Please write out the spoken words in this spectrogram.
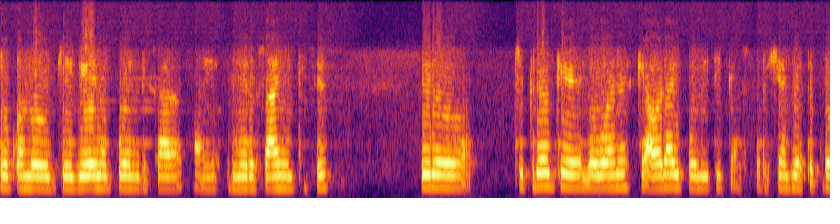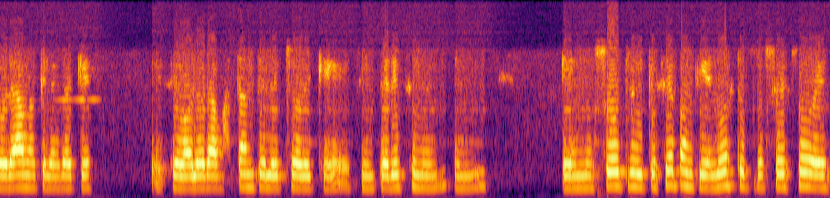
yo cuando llegué no pude ingresar en los primeros años, entonces, pero yo creo que lo bueno es que ahora hay políticas, por ejemplo, este programa que la verdad que eh, se valora bastante el hecho de que se interesen en, en, nosotros y que sepan que nuestro proceso es,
